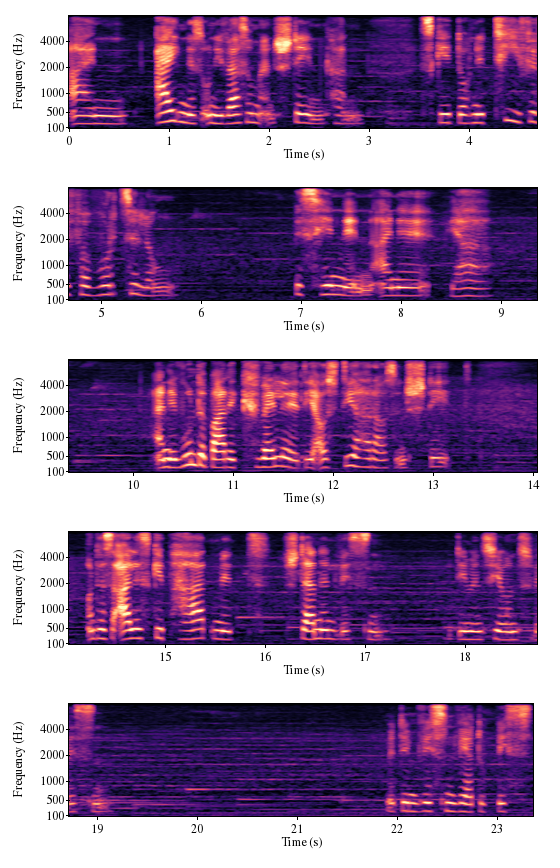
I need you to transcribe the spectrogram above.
ein eigenes Universum entstehen kann. Es geht durch eine tiefe Verwurzelung bis hin in eine, ja, eine wunderbare Quelle, die aus dir heraus entsteht. Und das alles gepaart mit Sternenwissen, mit Dimensionswissen, mit dem Wissen, wer du bist,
